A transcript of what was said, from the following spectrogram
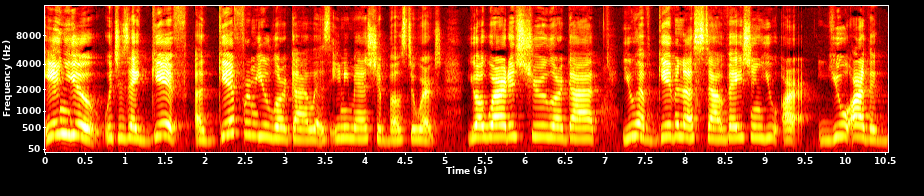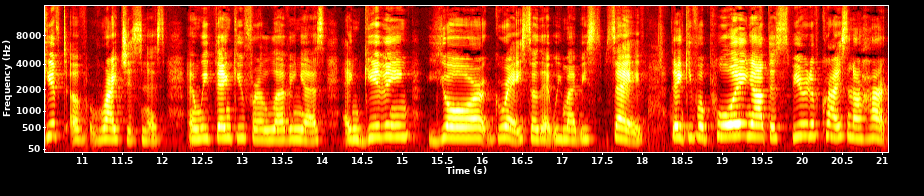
in you, which is a gift, a gift from you, Lord God, lest any man should boast of works. Your word is true, Lord God. You have given us salvation. You are you are the gift of righteousness. And we thank you for loving us and giving your grace so that we might be saved. Thank you for pouring out the Spirit of Christ in our heart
